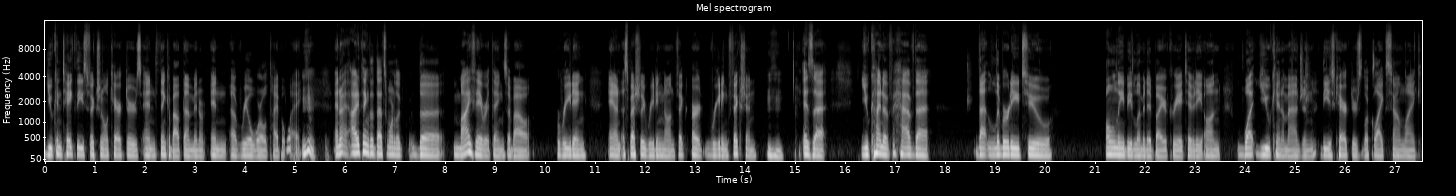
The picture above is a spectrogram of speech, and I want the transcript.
you can take these fictional characters and think about them in a, in a real world type of way Mhm. and I, I think that that's one of the the my favorite things about reading and especially reading nonfic or reading fiction Mm-hmm. is that you kind of have that that liberty to only be limited by your creativity on what you can imagine these characters look like sound like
